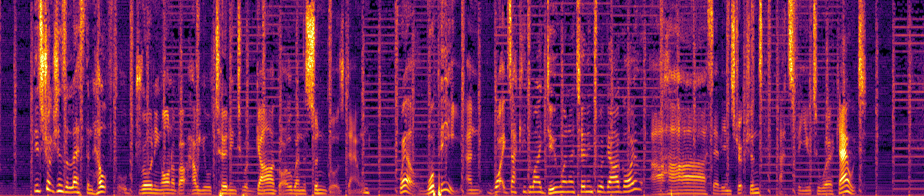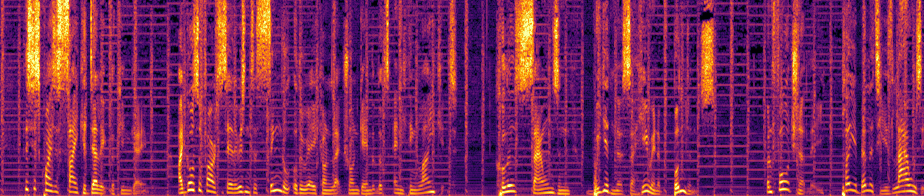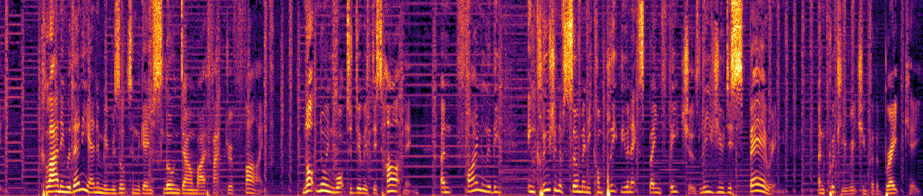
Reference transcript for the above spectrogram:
The instructions are less than helpful, droning on about how you'll turn into a gargoyle when the sun goes down. Well, whoopee! And what exactly do I do when I turn into a gargoyle? Aha, say the instructions. That's for you to work out. This is quite a psychedelic looking game. I'd go so far as to say there isn't a single other Acorn Electron game that looks anything like it. Colours, sounds, and weirdness are here in abundance. Unfortunately, playability is lousy. Colliding with any enemy results in the game slowing down by a factor of 5. Not knowing what to do is disheartening, and finally, the inclusion of so many completely unexplained features leaves you despairing and quickly reaching for the break key.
